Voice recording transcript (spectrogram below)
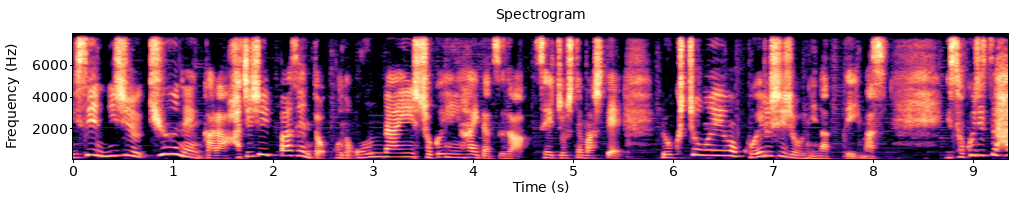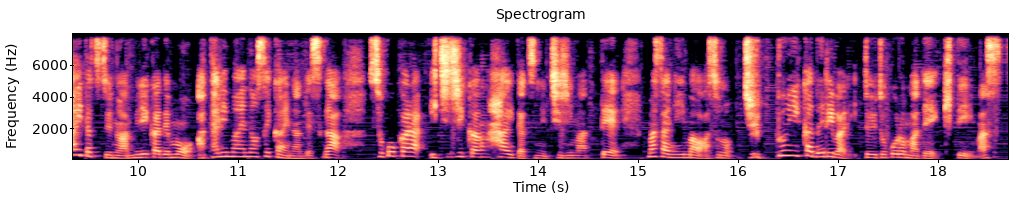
2029年から81%このオンライン食品配達が成長してまして、6兆円を超える市場になっています。即日配達というのはアメリカでも当たり前の世界なんですが、そこから1時間配達に縮まって、まさに今はその10分以下デリバリーというところまで来ています。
